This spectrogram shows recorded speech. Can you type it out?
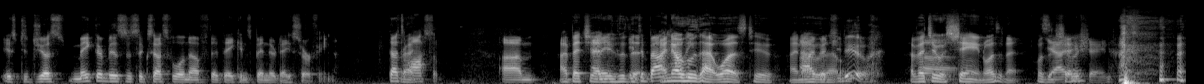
is to just make their business successful enough that they can spend their day surfing. That's right. awesome. Um, I bet you I knew who that. I know having, who that was too. I know. I bet you was. do. I bet you it was uh, Shane, wasn't it? Was yeah, it Shane? it was Shane.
